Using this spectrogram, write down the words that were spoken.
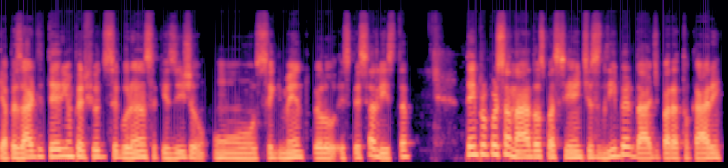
que apesar de terem um perfil de segurança que exige um segmento pelo especialista, têm proporcionado aos pacientes liberdade para tocarem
